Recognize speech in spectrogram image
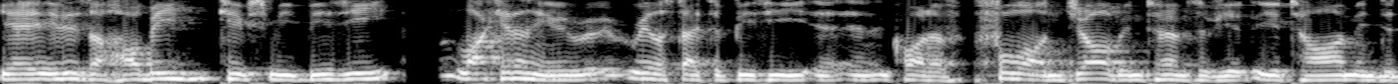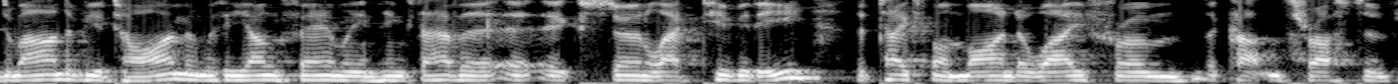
yeah, it is a hobby. Keeps me busy. Like anything, real estate's a busy and quite a full-on job in terms of your, your time and the demand of your time, and with a young family and things, to have an external activity that takes my mind away from the cut and thrust of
